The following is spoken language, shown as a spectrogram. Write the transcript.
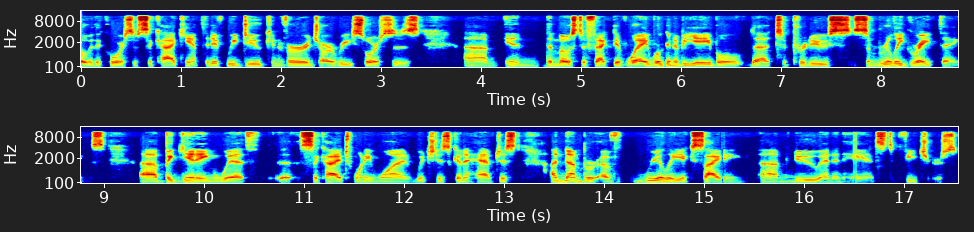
over the course of Sakai Camp, that if we do converge our resources um, in the most effective way, we're going to be able uh, to produce some really great things, uh, beginning with uh, Sakai 21, which is going to have just a number of really exciting um, new and enhanced features.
